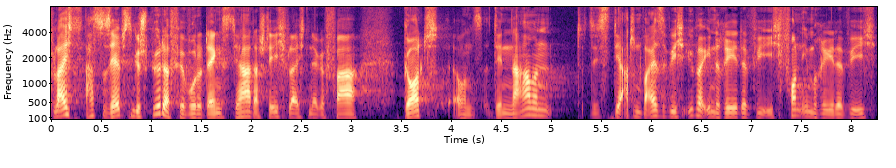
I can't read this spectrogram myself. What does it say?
Vielleicht hast du selbst ein Gespür dafür, wo du denkst, ja, da stehe ich vielleicht in der Gefahr, Gott und den Namen, die Art und Weise, wie ich über ihn rede, wie ich von ihm rede, wie ich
